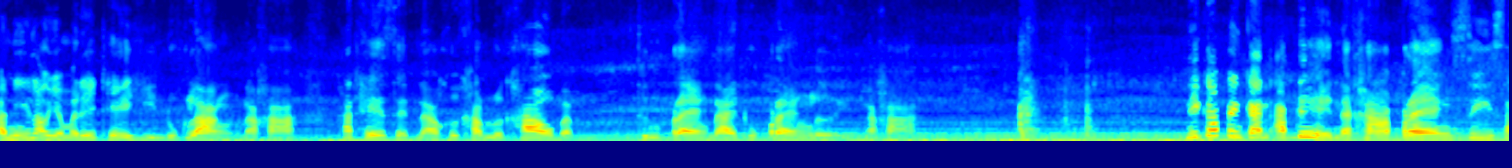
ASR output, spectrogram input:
อนนี้เรายังไม่ได้เทหินลูกลังนะคะ ถ้าเทเสร็จแล้วคือขับรถเข้าแบบถึงแปลงได้ทุกแปลงเลยนะคะ นี่ก็เป็นการอัปเดตนะคะ แปลง C3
